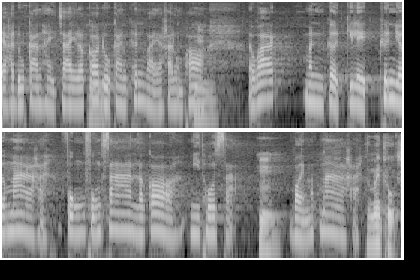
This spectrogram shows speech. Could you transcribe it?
อะค่ะดูการหายใจแล้วก็อืมดูการเคลื่อนไหวอะค่ะหลวงพ่ออมแต่ว่ามันเกิดกิเลสขึ้นเยอะมากอะค่ะ ฟุ้งฟุ้งซ่านแล้วก็มีโทสะอืมบ่อยมากๆอะค่ะถ้าไม่ถูกจ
